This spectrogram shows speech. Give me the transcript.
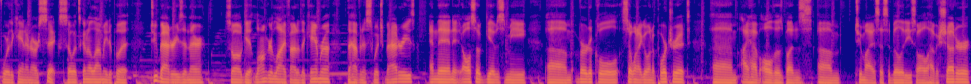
for the Canon R6. So it's going to allow me to put two batteries in there. So I'll get longer life out of the camera without having to switch batteries. And then it also gives me um, vertical. So when I go into portrait, um, I have all those buttons um, to my accessibility. So I'll have a shutter,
